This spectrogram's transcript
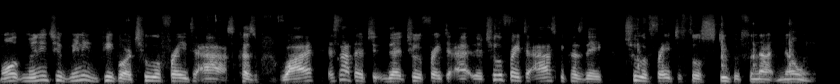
many too many people are too afraid to ask because why? It's not that too, they're too afraid to ask. They're too afraid to ask because they too afraid to feel stupid for not knowing.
